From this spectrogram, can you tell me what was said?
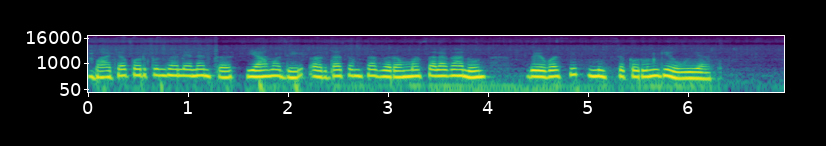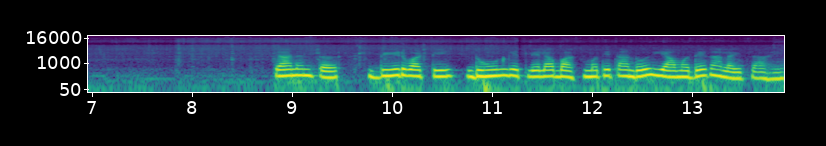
भाज्या परतून झाल्यानंतर यामध्ये अर्धा चमचा गरम मसाला घालून व्यवस्थित मिक्स करून घेऊयात. त्यानंतर दीड वाटी धुवून घेतलेला बासमती तांदूळ यामध्ये घालायचा आहे.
